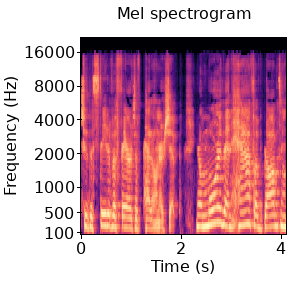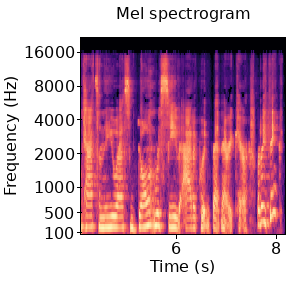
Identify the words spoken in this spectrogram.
to the state of affairs of pet ownership. You know, more than half of dogs and cats in the US don't receive adequate veterinary care. But I think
